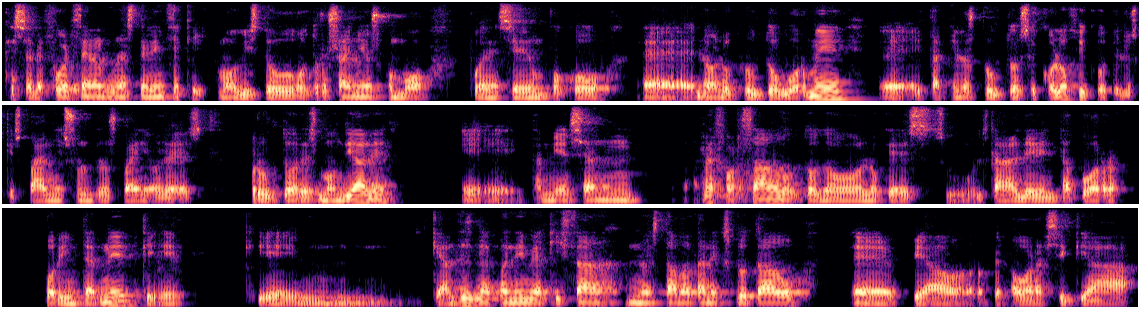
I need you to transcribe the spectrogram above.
que se refuercen algunas tendencias que hemos visto otros años, como pueden ser un poco eh, no, los productos gourmet, eh, también los productos ecológicos, de los que España es uno de los mayores productores mundiales. Eh, también se han reforzado todo lo que es el canal de venta por, por Internet, que, que, antes de la pandemia quizá no estaba tan explotado, pero, pero, ahora sí que ha,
